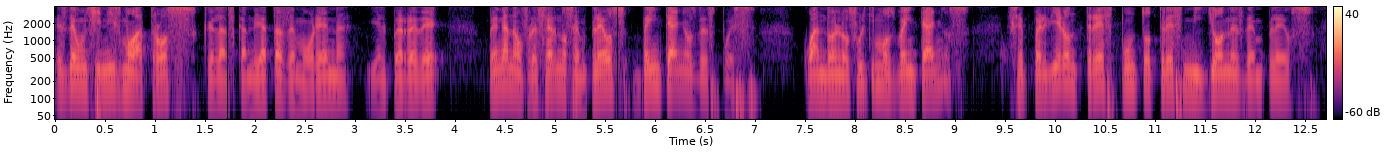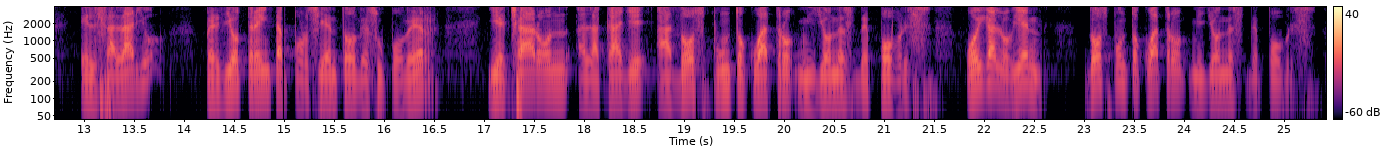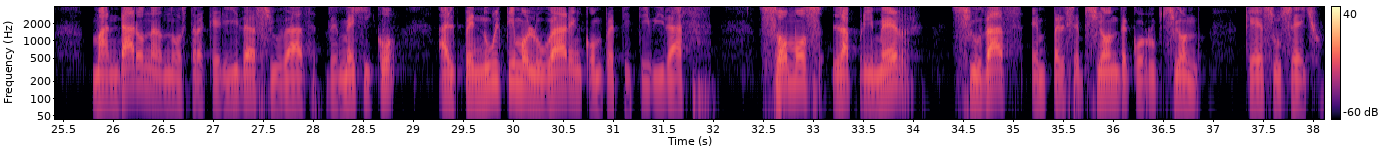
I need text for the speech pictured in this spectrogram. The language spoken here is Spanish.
Es de un cinismo atroz que las candidatas de Morena y el PRD vengan a ofrecernos empleos 20 años después, cuando en los últimos 20 años se perdieron 3.3 millones de empleos. El salario perdió 30% de su poder y echaron a la calle a 2.4 millones de pobres. Óigalo bien, 2.4 millones de pobres. Mandaron a nuestra querida Ciudad de México al penúltimo lugar en competitividad. Somos la primer ciudad en percepción de corrupción, que es su sello.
